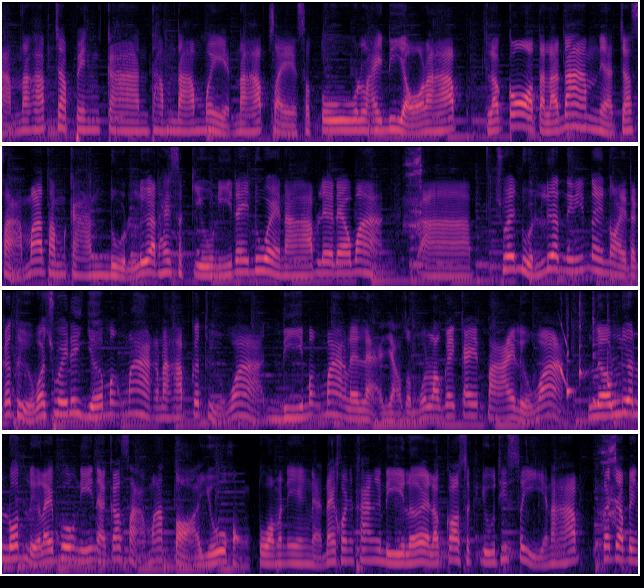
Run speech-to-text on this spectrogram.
3นะครับจะเป็นการทำดาเมจนะครับ ใส่ศัตรูรายเดี่ยวนะครับ แล้วก็แต่ละด้ามเนี่ยจะสามารถทำการดูดเลือดให้สกิลนี้ได้ด้วยนะครับเรียกได้ว่าช่วยดูดเลือดนิดๆหน่อยๆ แต่ก็ถือว่าช่วยได้เยอะมากๆนะครับ ก็ถือว่าดีมากๆเลยแหละ อย่างสมมุติเราใกล้ๆตายหรือว่าเลือเลื่อนลดหรืออะไรพวกนี้เนี่ยก็สามารถต่ออายุของตัวมันเองเนี่ยได้ค่อนข้างดีเลย แล้วก็สกิลที่ 4 นะครับ ก็จะเป็น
